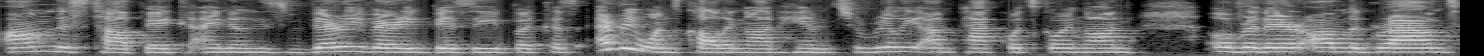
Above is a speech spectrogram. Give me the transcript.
on this topic. I know he's very, very busy because everyone's calling on him to really unpack what's going on over there on the ground.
